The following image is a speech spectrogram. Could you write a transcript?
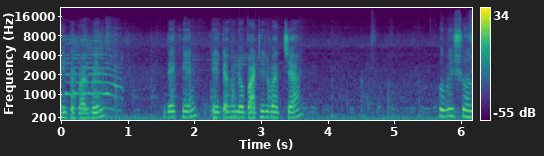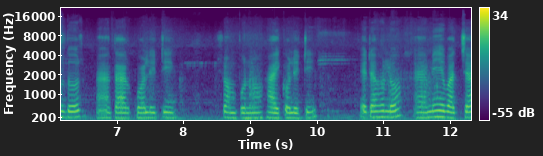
নিতে পারবেন। দেখেন, এটা হলো পাঠির বাচ্চা। খুবই সুন্দর তার কোয়ালিটি সম্পূর্ণ হাই কোয়ালিটি এটা হলো মেয়ে বাচ্চা।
